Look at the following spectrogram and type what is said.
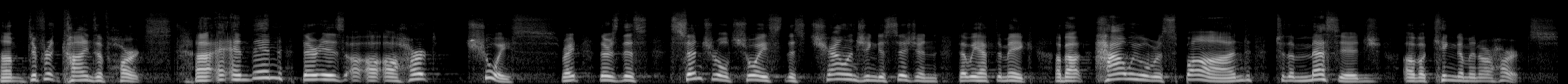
um, different kinds of hearts. Uh, and, and, then there is a, a heart choice, right? There's this central choice, this challenging decision that we have to make about how we will respond to the message of a kingdom in our hearts.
